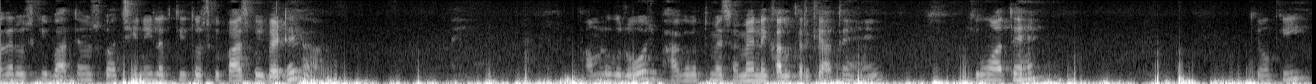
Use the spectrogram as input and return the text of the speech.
अगर उसकी बातें उसको अच्छी नहीं लगती तो उसके पास कोई बैठेगा? रोज भागवत में समय निकाल करके आते हैं, क्यों आते हैं? क्योंकि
